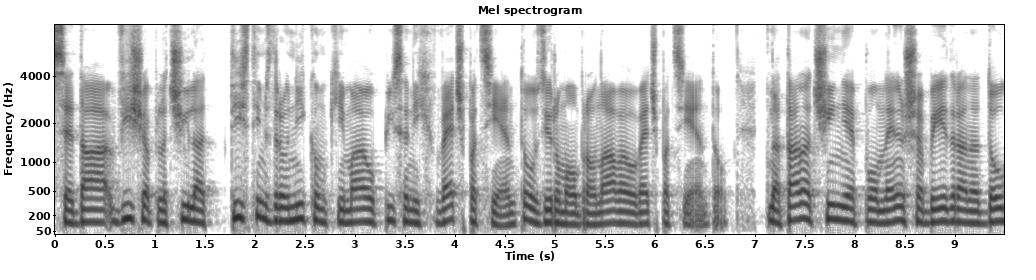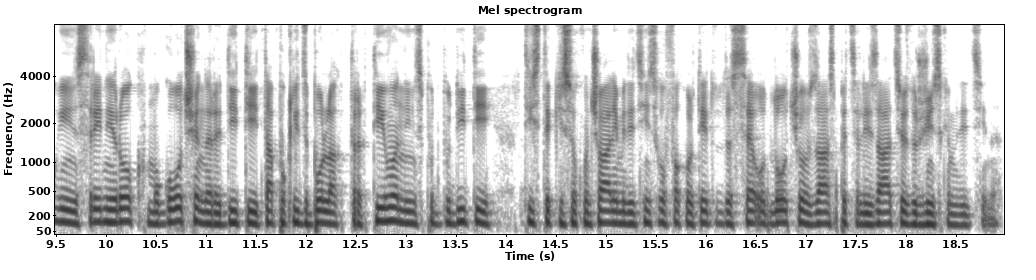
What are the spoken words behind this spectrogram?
se da višja plačila tistim zdravnikom, ki imajo upisanih več pacijentov oziroma obravnavajo več pacijentov. Na ta način je, po mnenju Šabedra, na dolgi in srednji rok mogoče narediti ta poklic bolj atraktiven in spodbuditi tiste, ki so končali medicinsko fakulteto, da se odločijo za specializacijo iz družinske medicine.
